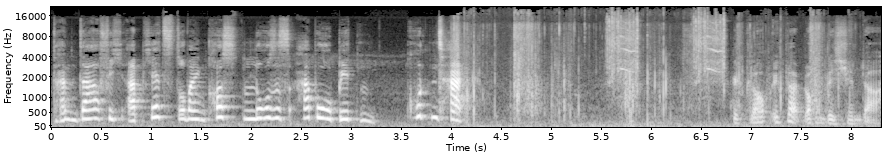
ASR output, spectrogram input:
Dann darf ich ab jetzt um ein kostenloses Abo bitten. Guten Tag. Ich glaube, ich bleib noch ein bisschen da.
